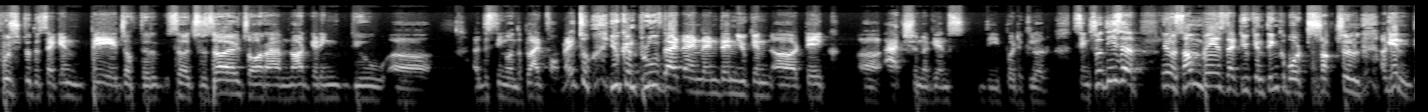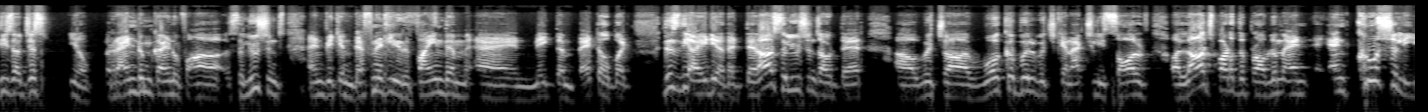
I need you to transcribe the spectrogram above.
pushed to the second page of the search results, or I'm not getting due uh, this thing on the platform, right? So you can prove that, and and then you can take uh, action against the particular thing. So these are, you know, some ways that you can think about structural. Again, these are just you know random kind of uh, solutions and we can definitely refine them and make them better but this is the idea that there are solutions out there uh, which are workable which can actually solve a large part of the problem and and crucially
